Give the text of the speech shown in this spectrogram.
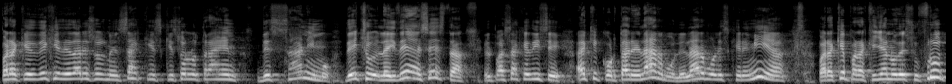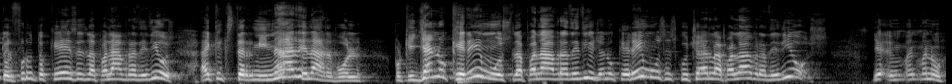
para que deje de dar esos mensajes que solo traen desánimo. De hecho, la idea es esta. El pasaje dice, hay que cortar el árbol. El árbol es Jeremías. ¿Para qué? Para que ya no dé su fruto. El fruto que es es la palabra de Dios. Hay que exterminar el árbol porque ya no queremos la palabra de Dios, ya no queremos escuchar la palabra de Dios. hermano,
